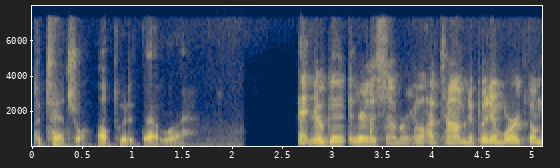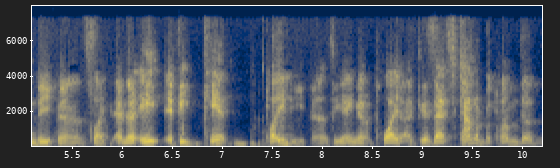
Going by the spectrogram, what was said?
potential. I'll put it that way. And he'll get here in the summer. He'll have time to put in work on defense. Like, and he, if he can't play defense, he ain't going to play. Like, because that's kind of become the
